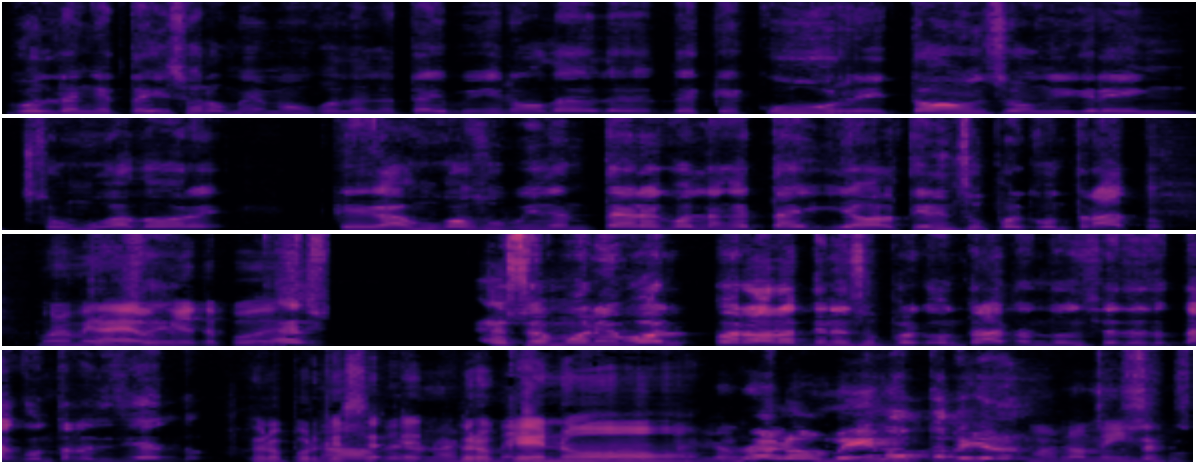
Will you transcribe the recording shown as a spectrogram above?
Golden State hizo lo mismo. Golden State vino de, de- de que Curry, Thompson y Green son jugadores que han jugado su vida entera en Golden State y ahora tienen super contrato. Bueno, mira, algo que yo Entonces, te puedo es- decir. Eso es Moneyball, pero ahora tienen super contrato, entonces te está contradiciendo. Pero porque No, se- pero no que mismo, no. no es lo- mismo porque yo No es lo mismo.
